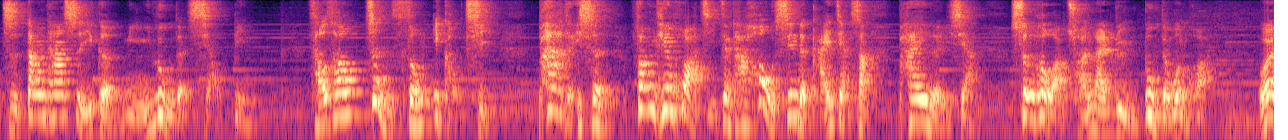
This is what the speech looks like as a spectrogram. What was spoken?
只当他是一个迷路的小兵。曹操正松一口气，啪的一声，方天画戟在他后心的铠甲上拍了一下。身后啊，传来吕布的问话：“喂，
